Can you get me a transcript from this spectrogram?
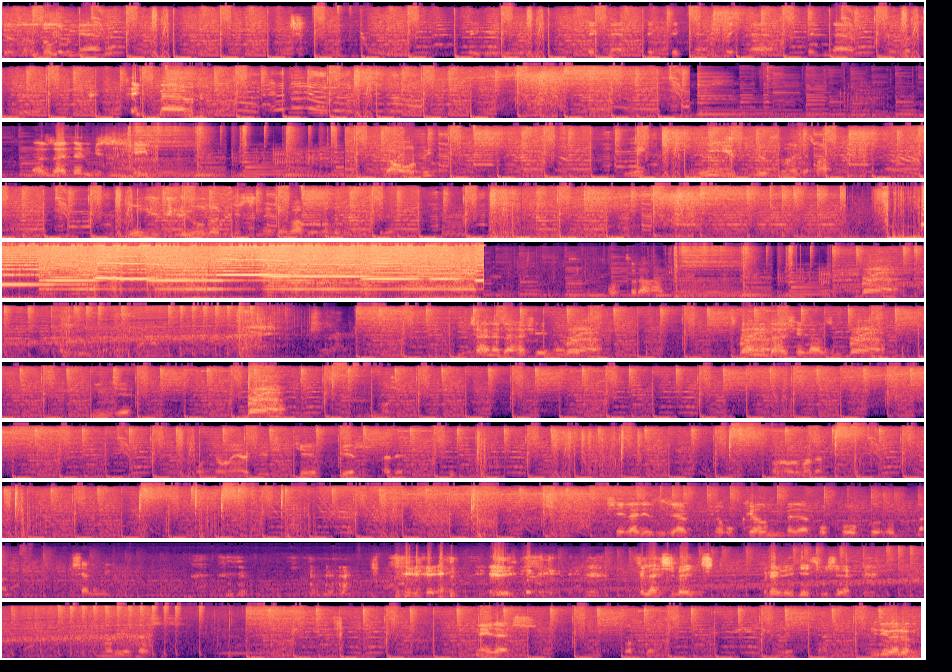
istiyorsanız olurum yani. Tekne, tek tekne, tekne, tekne, tekne. Ya zaten biz şey... Ya abi... Niye, niye yüklüyorsun acaba? Niye yüklüyor olabilirsin acaba bu kadar uzun süre? Otur abi. Bir tane daha şeyim oldu. Bir tane daha şey lazım. İnce. Mos. 3, 2, 1. Hadi. Bana vurma da. Bir şeyler yazacağım. Şöyle okuyalım böyle. Oku oku oku lan. Bir şeyler mi? Flashback. Böyle geçmişe. Bunlar yetersiz. Neyler? Yani Biliyorum.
